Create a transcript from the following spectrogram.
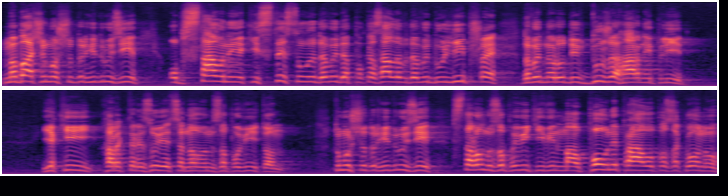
Ми бачимо, що, дорогі друзі, обставини, які стиснули Давида, показали в Давиду ліпше. Давид народив дуже гарний плід, який характеризується новим заповітом. Тому що, дорогі друзі, в старому заповіті він мав повне право по закону.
